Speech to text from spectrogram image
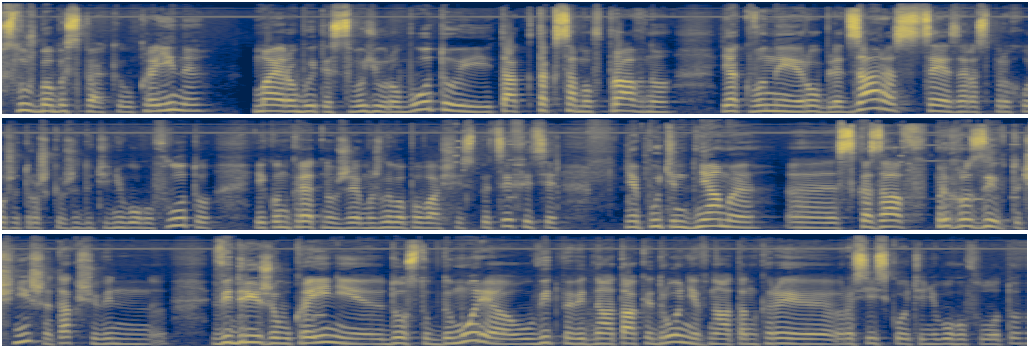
Служба безпеки України має робити свою роботу і так, так само вправно, як вони роблять зараз. Це я зараз переходжу трошки вже до тіньового флоту, і конкретно вже можливо по вашій специфіці. Е, Путін днями е, сказав, пригрозив точніше, так що він відріже Україні доступ до моря у відповідь на атаки дронів на танкери російського тіньового флоту.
